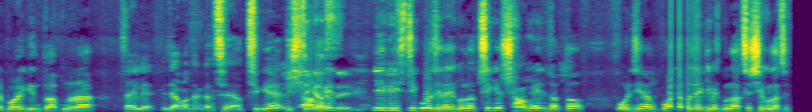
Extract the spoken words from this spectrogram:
এরপরে কিন্তু আপনারা চাইলে এই যে আমাদের কাছে হচ্ছে গিয়ে। টিভি স্টিক অরিজিনাল এগুলো হচ্ছে গিয়ে স্বামীর যত অরিজিনাল কোয়ালিটি গুলো আছে সেগুলো আছে।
